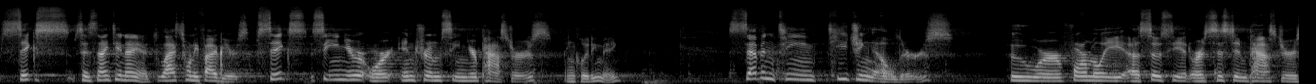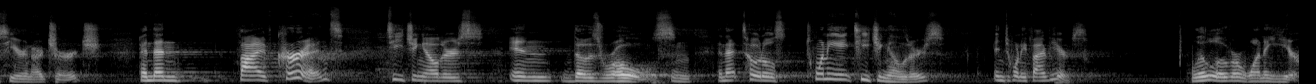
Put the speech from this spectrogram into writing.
Six, since 1999, last 25 years, six senior or interim senior pastors, including me, 17 teaching elders, who were formerly associate or assistant pastors here in our church, and then five current teaching elders in those roles. And, and that totals 28 teaching elders in 25 years, a little over one a year.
